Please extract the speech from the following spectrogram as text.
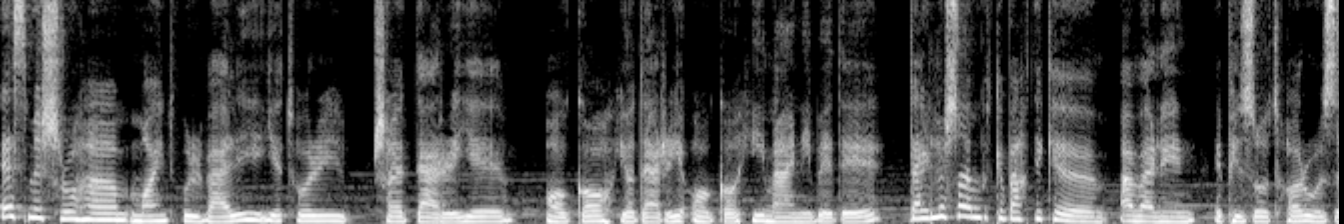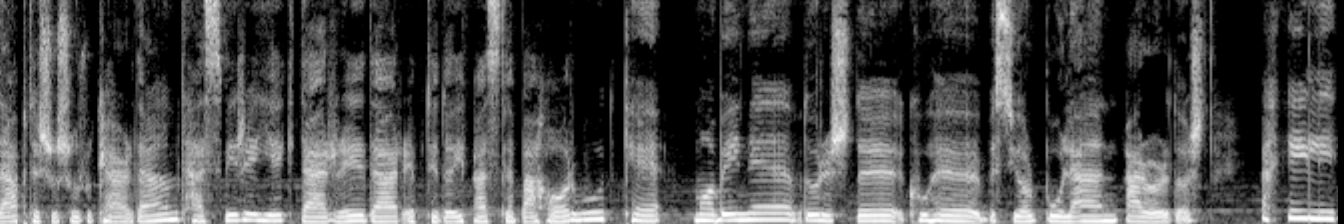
اسمش رو هم Mindful Valley یه طوری شاید دره آگاه یا دره آگاهی معنی بده. دلیلش هم بود که وقتی که اولین اپیزودها رو ضبطش رو شروع کردم تصویر یک دره در ابتدای فصل بهار بود که ما بین دو رشته کوه بسیار بلند قرار داشت. و خیلی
